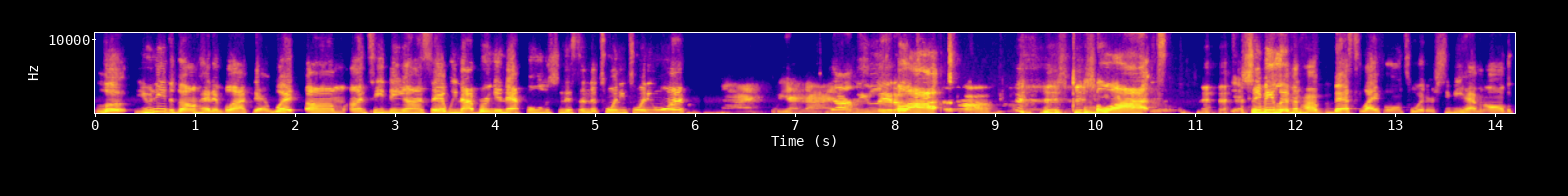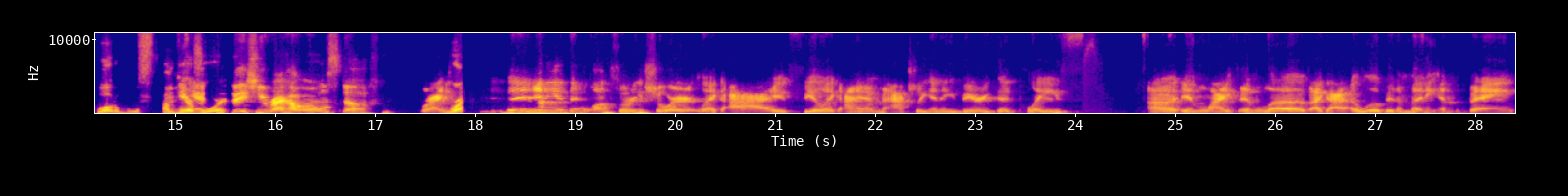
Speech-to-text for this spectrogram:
look. You need to go ahead and block that. What um Auntie Dion said. We not bringing that foolishness into 2021. We're not. We are not. Y'all be lit Blocked. up. Blocked. Yeah. She be living her best life on Twitter. She be having all the quotables. I'm here for it. Say she write her own stuff. Right. Right. But in any event, long story short, like I feel like I am actually in a very good place uh, in life and love. I got a little bit of money in the bank.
